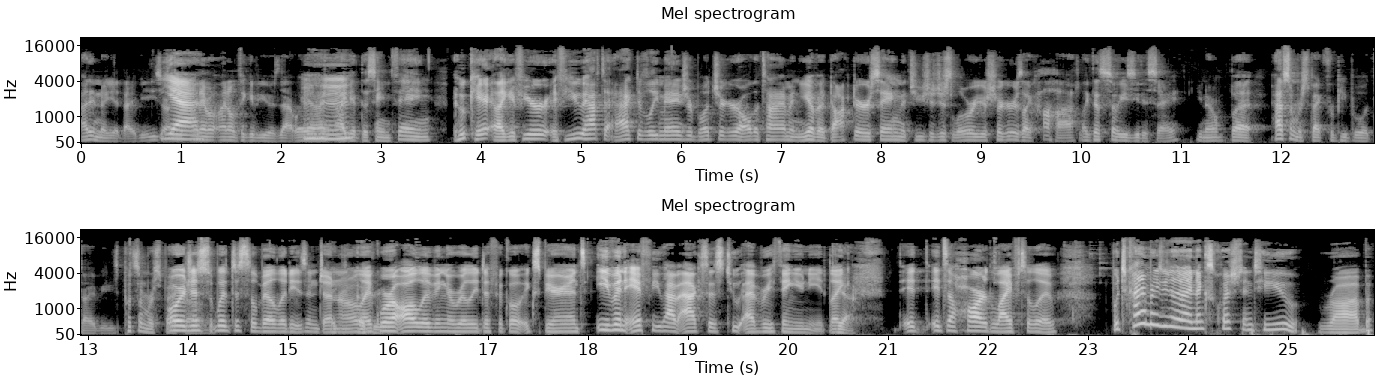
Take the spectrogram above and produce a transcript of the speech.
I didn't know you had diabetes. Or, Yeah. I, never, I don't think of you as that way. And I, I Mhm. get the same thing. Who cares? Like if you're if you have to actively manage your blood sugar all the time, and you have a doctor saying that you should just lower your sugars, like haha, like that's so easy to say, you know. But have some respect for people with diabetes. Put some respect. or on- just with disabilities in general. like agreed. we're all living a really difficult experience, even if you have access to everything you need. Like Yeah. it, it's a hard life to live. Which kind of brings me to my next question to you, Rob.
